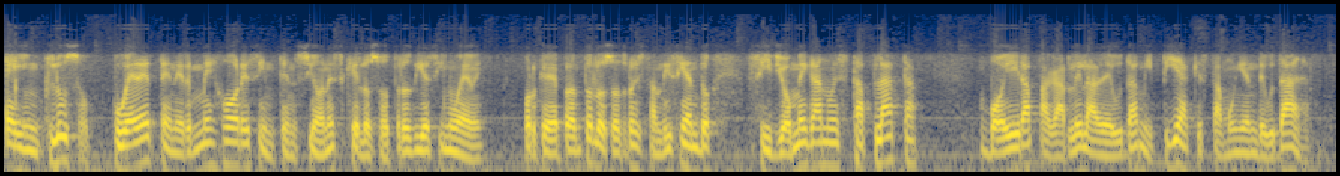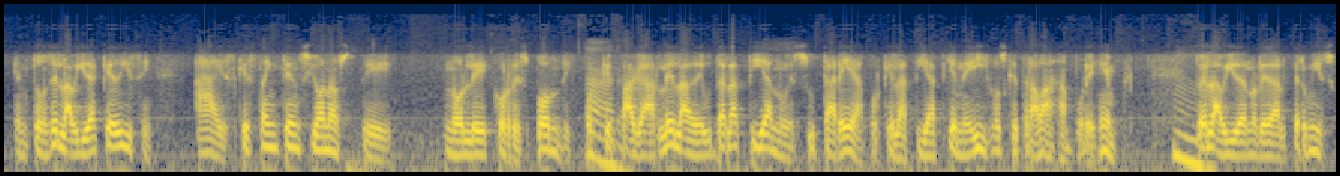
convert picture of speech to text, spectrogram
e incluso puede tener mejores intenciones que los otros 19, porque de pronto los otros están diciendo, si yo me gano esta plata, voy a ir a pagarle la deuda a mi tía que está muy endeudada. Entonces la vida que dice, ah, es que esta intención a usted no le corresponde, porque Claro. pagarle la deuda a la tía no es su tarea, porque la tía tiene hijos que trabajan, por ejemplo. Entonces la vida no le da el permiso.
